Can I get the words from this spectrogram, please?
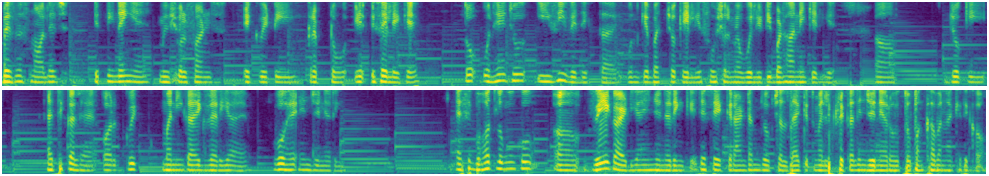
बिज़नेस नॉलेज इतनी नहीं है म्यूचुअल फंड्स इक्विटी क्रिप्टो इसे लेके। तो उन्हें जो इजी वे दिखता है उनके बच्चों के लिए सोशल मोबिलिटी बढ़ाने के लिए जो कि एथिकल है और क्विक मनी का एक ज़रिया है वो है इंजीनियरिंग ऐसे बहुत लोगों को वेग आइडिया इंजीनियरिंग के। जैसे एक रैंडम जोक चलता है कि तुम इलेक्ट्रिकल इंजीनियर हो तो पंखा बना के दिखाओ।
